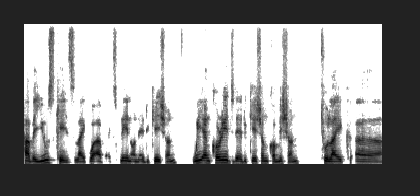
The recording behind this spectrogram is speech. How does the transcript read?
have a use case, like what I've explained on education, we encourage the Education Commission to like uh,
